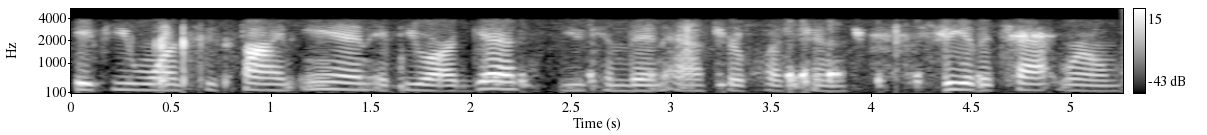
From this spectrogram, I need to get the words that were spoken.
if you want to sign in, if you are a guest, you can then ask your questions via the chat room.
